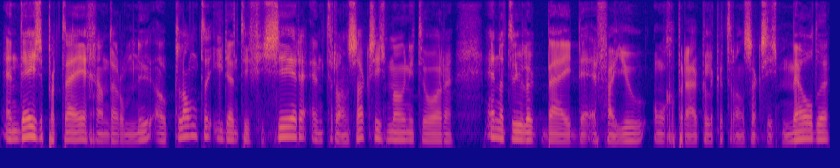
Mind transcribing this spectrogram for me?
en deze partijen gaan daarom nu ook klanten identificeren en transacties monitoren en natuurlijk bij de FIU ongebruikelijke transacties melden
